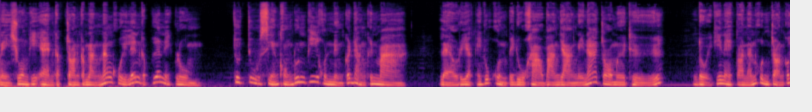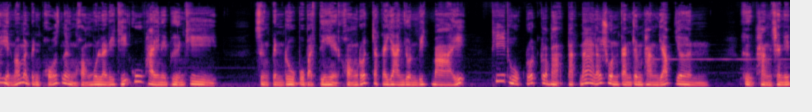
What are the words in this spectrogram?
ในช่วงที่แอนกับจอนกำลังนั่งคุยเล่นกับเพื่อนในกลุ่มจู่ๆเสียงของรุ่นพี่คนหนึ่งก็ดังขึ้นมา แล้วเรียกให้ทุกคนไปดูข่าวบางอย่างในหน้าจอมือถือ โดยที่ในตอนนั้นคุณจอนก็เห็นว่ามันเป็นโพสต์หนึ่งของมูลนิธิกู้ภัยในพื้นที่ ซึ่งเป็นรูปอุบัติเหตุของรถจักรยานยนต์บิ๊กไบค์ที่ถูกรถกระบะตัดหน้าแล้วชนกันจนพังยับเยิน คือพังชนิด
